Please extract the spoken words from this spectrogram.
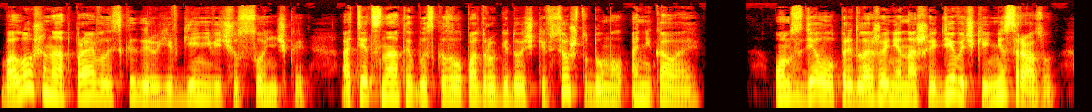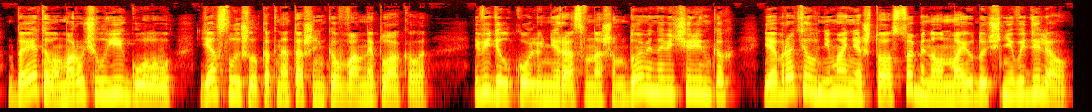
Волошина отправилась к Игорю Евгеньевичу с Сонечкой. Отец Наты высказал подруге дочки все, что думал о Николае. Он сделал предложение нашей девочке не сразу. До этого морочил ей голову. Я слышал, как Наташенька в ванной плакала. Видел Колю не раз в нашем доме на вечеринках и обратил внимание, что особенно он мою дочь не выделял.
